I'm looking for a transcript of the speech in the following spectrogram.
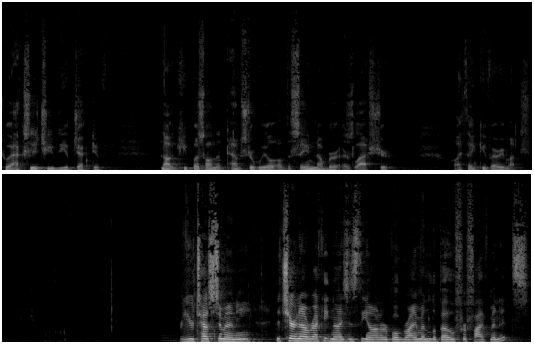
to actually achieve the objective, not keep us on the hamster wheel of the same number as last year. I thank you very much. For your testimony, the chair now recognizes the Honorable Ryman LeBeau for five minutes.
